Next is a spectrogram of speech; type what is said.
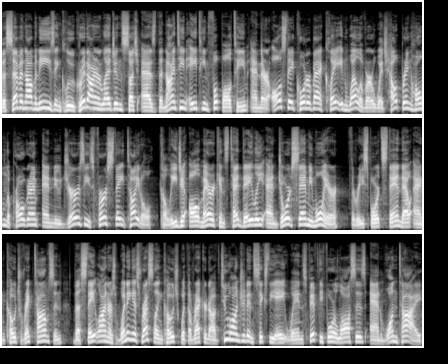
The seven nominees include gridiron legends such as the 1918 football team and their all state quarterback Clayton Willever, which helped bring home the program and New Jersey's first state title, collegiate All Americans Ted Dailey and George Sammy Moyer, three sports standout and coach Rick Thompson, the State Liners' winningest wrestling coach with a record of 268 wins, 54 losses, and one tie.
